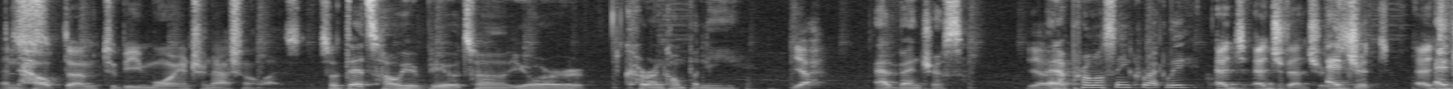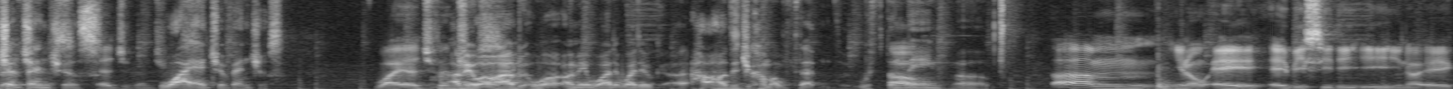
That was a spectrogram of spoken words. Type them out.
and help them to be more internationalized. so that's how you built uh, your current company, Yeah, Adventures. yeah. Am I pronouncing correctly? Edge Edge Ventures. Edge, Edge, Edge Ventures. Adventures. Edge Ventures. Why Edge Adventures? Why Edge Ventures? I mean, well, how do, well, I mean, why, why do you, uh, how, how did you come up with that with the Oh. name? Uh, Um, you know, A, A, B, C, D, E. You know, A,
